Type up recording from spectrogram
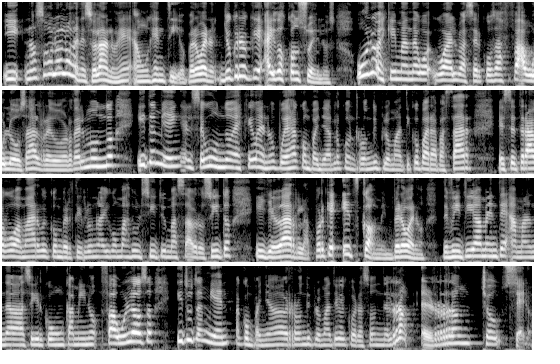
y no solo a los venezolanos, ¿eh? a un gentío. Pero bueno, yo creo que hay dos consuelos. Uno es que Amanda Wall va a hacer cosas fabulosas alrededor del mundo y también el segundo es que, bueno, puedes acompañarlo con ron diplomático para pasar ese trago amargo y convertirlo en algo más dulcito y más sabrosito y llevarla, porque it's coming. Pero bueno, definitivamente Amanda va a seguir con un camino fabuloso y tú también, acompañado de ron diplomático, el corazón del ron, el ron show cero.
